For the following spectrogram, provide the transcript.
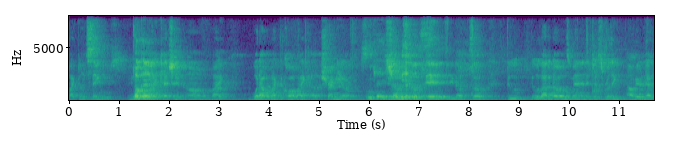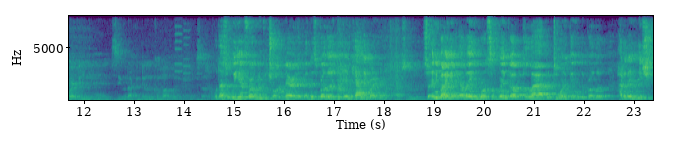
like doing singles. You know, Okay. Like catching um, like what I would like to call like uh, shremios. Okay, You know, shremios. so, yeah, you know, so do do a lot of those, man, and just really out here networking Well, that's what we're here for. We control the narrative. And this brother, you're in Cali right now. absolutely. So anybody in LA who wants to link up, collab, or do anything with the brother, how do they reach you?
